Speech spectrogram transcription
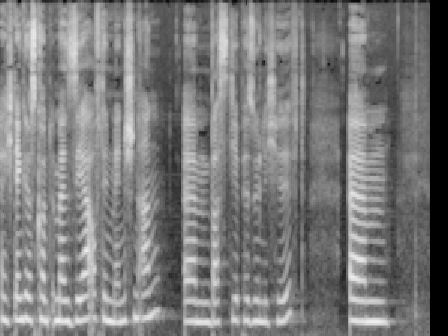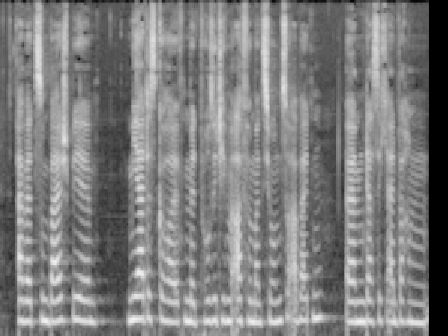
Ich denke, das kommt immer sehr auf den Menschen an, ähm, was dir persönlich hilft. Ähm, aber zum Beispiel, mir hat es geholfen, mit positiven Affirmationen zu arbeiten, ähm, dass ich einfach ein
